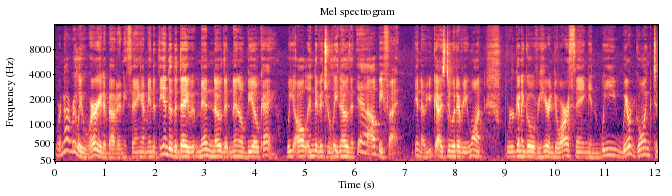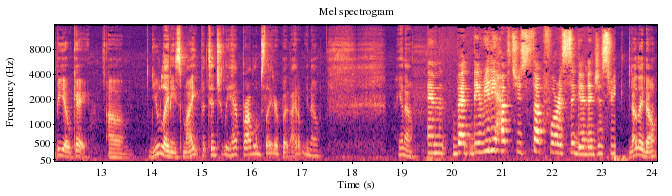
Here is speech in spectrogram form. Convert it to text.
We're not really worried about anything. I mean, at the end of the day, men know that men will be okay. We all individually know that, yeah, I'll be fine. You know, you guys do whatever you want. We're going to go over here and do our thing, and we we're going to be okay. Um, you ladies might potentially have problems later, but I don't, you know, you know. Um, but they really have to stop for a second and just. Re- no, they don't.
